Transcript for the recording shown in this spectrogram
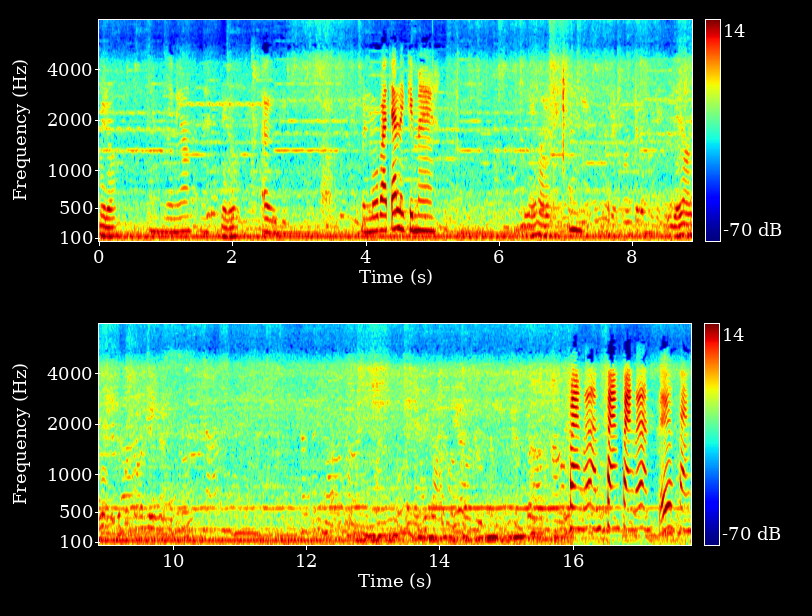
Này được Ừ, nhìn ngon này được ừ. Mình mua ba trái Lekima. Vậy thôi vậy thôi phan đó anh phan phan đó anh. Để phan.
